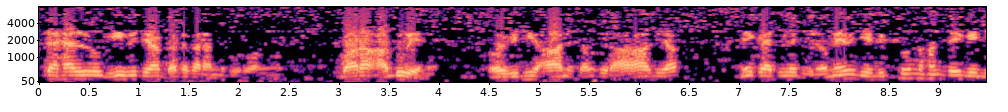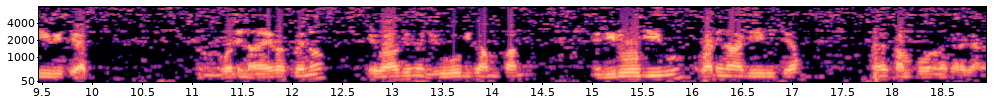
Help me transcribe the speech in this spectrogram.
සැහැල්ලු ජීවිතයක් ගත කරන්න පුළුවන්. බර අඩු වෙන. ওই විදිහ ආනිසංස රාජ්‍යයක් මේක ඇතුලේ තියෙනවා. මේ විදිහ වික්ෂුන් වහන්සේගේ ජීවිතයක් වටිනා එකක් වෙනවා. ඒ වගේම නිරෝගී සම්පන්න, නිරෝගී වූ වටිනා ජීවිතයක් සම්පූර්ණ කරගන්න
